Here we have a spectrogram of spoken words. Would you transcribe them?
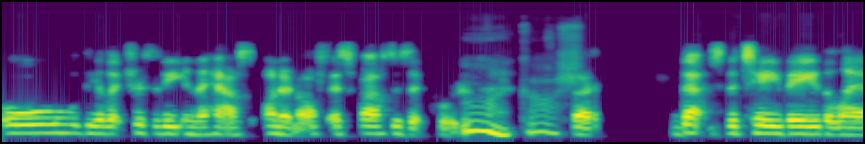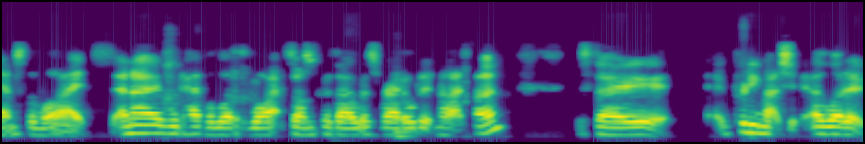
all the electricity in the house on and off as fast as it could Oh my gosh. So- that's the TV, the lamps, the lights. And I would have a lot of lights on because I was rattled at night time. So pretty much a lot of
